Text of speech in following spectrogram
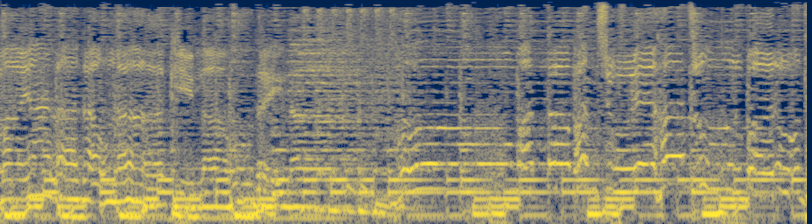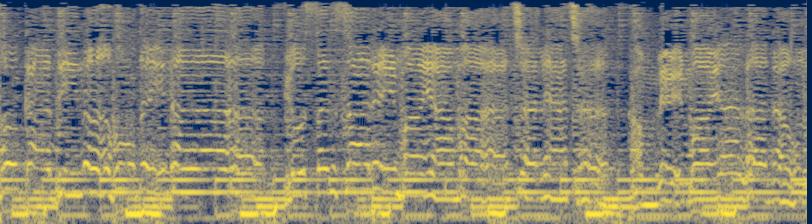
माया लगाउन किन हुँदैन? हो भन्छु ए हजुर बरु धोका दिन हुँदैन। यो संसारै मायामा चल्या छ। हामीले माया लगाउन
